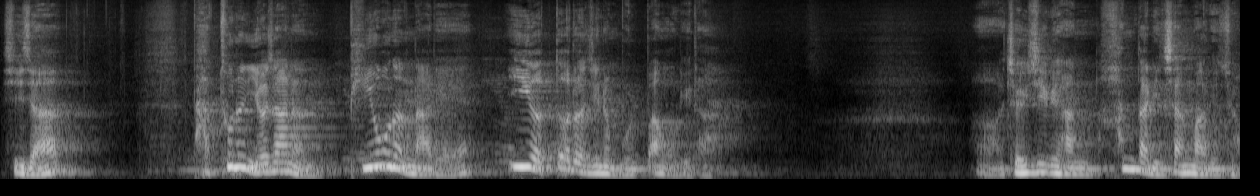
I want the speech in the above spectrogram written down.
시작 다투는 여자는 비 오는 날에 이어 떨어지는 물방울이라. 어, 저희 집이 한 한 달 이상 말이죠.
